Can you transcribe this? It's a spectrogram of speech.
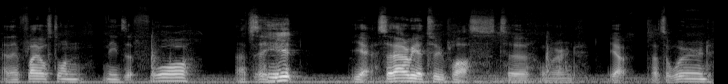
And then Flailstorm needs a four. That's a, a hit. hit. Yeah, so that'll be a two plus to wound. Yep, that's a wound.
